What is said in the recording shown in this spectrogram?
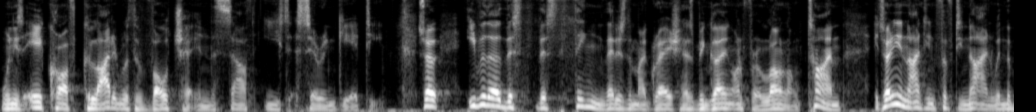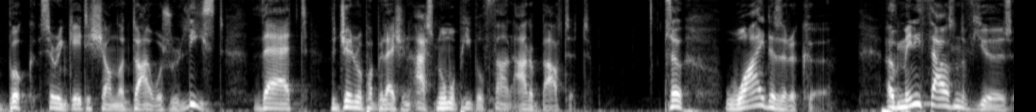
when his aircraft collided with a vulture in the southeast Serengeti. So, even though this, this thing that is the migration has been going on for a long, long time, it's only in 1959 when the book Serengeti Shall Not Die was released that the general population, us normal people, found out about it. So, why does it occur? Over many thousands of years,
